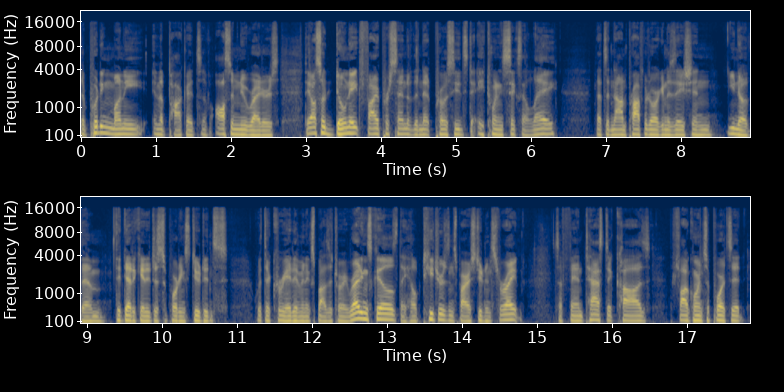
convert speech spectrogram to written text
They're putting money in the pockets of awesome new writers. They also donate 5% of the net proceeds to 826LA. That's a nonprofit organization. You know them. They're dedicated to supporting students with their creative and expository writing skills. They help teachers inspire students to write. It's a fantastic cause. Foghorn supports it.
